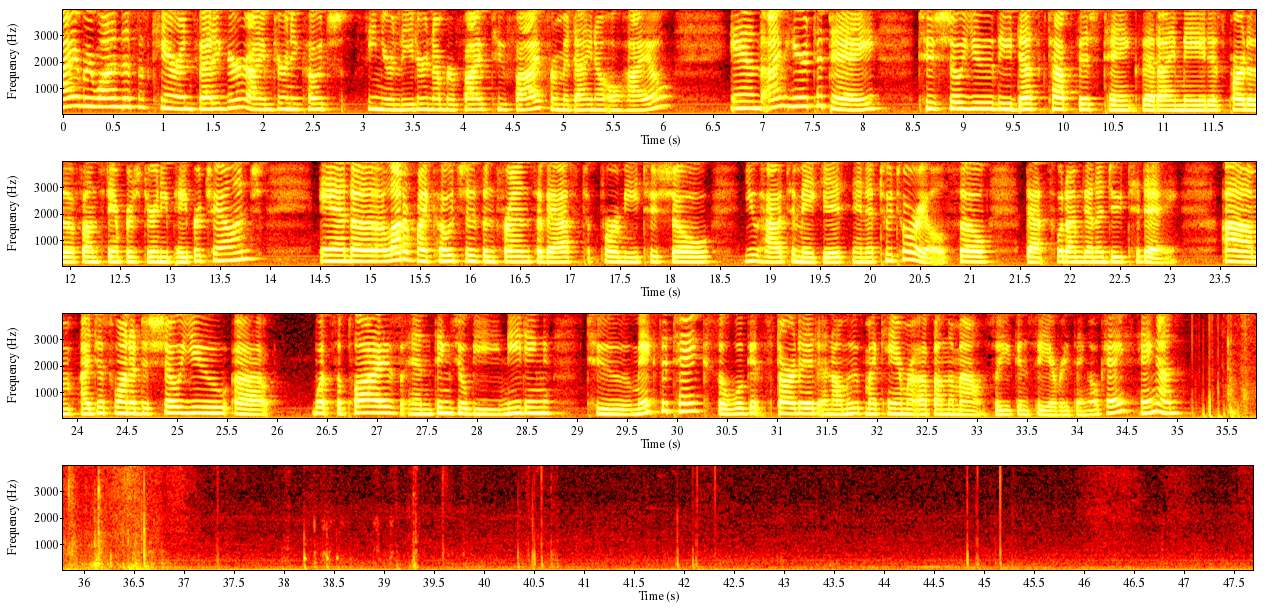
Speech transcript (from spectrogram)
Hi everyone, this is Karen Fettinger. I'm Journey Coach Senior Leader number 525 from Medina, Ohio. And I'm here today to show you the desktop fish tank that I made as part of the Fun Stampers Journey Paper Challenge. And uh, a lot of my coaches and friends have asked for me to show you how to make it in a tutorial. So that's what I'm going to do today. Um, I just wanted to show you uh, what supplies and things you'll be needing to make the tank. So we'll get started and I'll move my camera up on the mount so you can see everything. Okay, hang on.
